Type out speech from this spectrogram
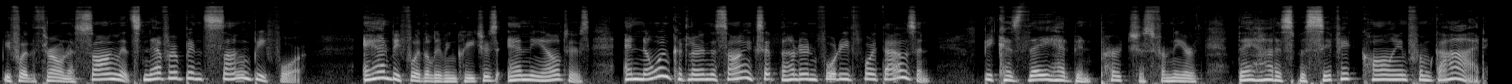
before the throne, a song that's never been sung before, and before the living creatures and the elders. And no one could learn the song except the 144,000 because they had been purchased from the earth. They had a specific calling from God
